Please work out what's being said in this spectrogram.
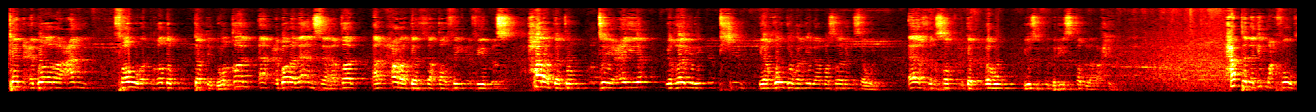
كان عبارة عن فورة غضب منتقد وقال عبارة لا أنساها قال الحركة الثقافية في مصر حركة قطيعية بغير نبش يقودها إلى مسار سوي. آخر سطر كتبه يوسف إدريس قبل رحيله. حتى نجيب محفوظ.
